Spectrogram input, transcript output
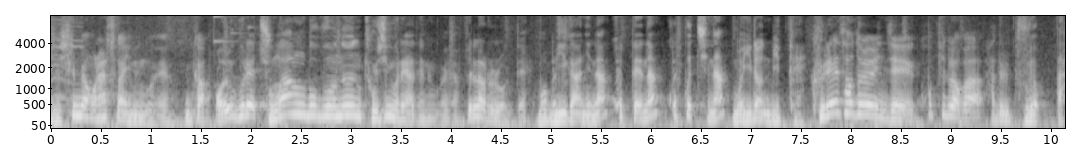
이제 실명을 할 수가 있는 거예요. 그러니까 얼굴의 중앙 부분은 조심을 해야 되는 거예요. 필러를 놓을 때. 뭐 미간이나 콧대나 코끝이나 뭐 이런 밑에. 그래서들 이제 코필러가 다들 두렵다.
